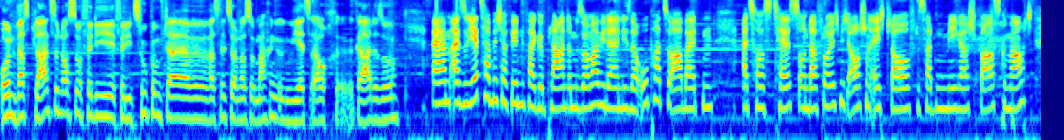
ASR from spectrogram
Und was planst du noch so für die, für die Zukunft? Äh, was willst du auch noch so machen, irgendwie jetzt auch äh, gerade so? Ähm, also jetzt habe ich auf jeden Fall geplant, im Sommer wieder in dieser Oper zu arbeiten als Hostess und da freue ich mich auch schon echt drauf. Das hat mega Spaß gemacht.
